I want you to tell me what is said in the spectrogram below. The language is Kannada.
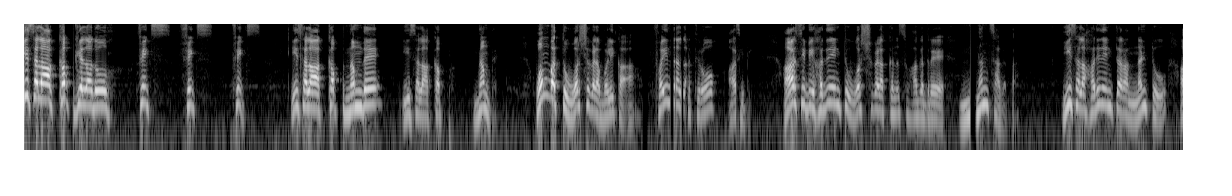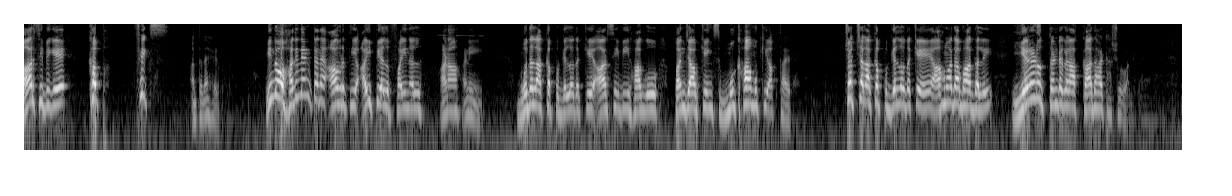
ಈ ಸಲ ಕಪ್ ಗೆಲ್ಲೋದು ಫಿಕ್ಸ್ ಫಿಕ್ಸ್ ಫಿಕ್ಸ್. ಈ ಸಲ ಕಪ್ ನಮ್ದೇ, ಈ ಸಲ ಕಪ್ ನಮ್ದೆ. ಒಂಬತ್ತು ವರ್ಷಗಳ ಬಳಿಕ ಫೈನಲ್ ಆಗ್ತಿರೋ R C B. R C B ಹದಿನೆಂಟು ವರ್ಷಗಳ ಕನಸು ಹಾಗಾದ್ರೆ ನನ್ಸಾಗತ್ತಾ ಈ ಸಲ ಹದಿನೆಂಟರ ನಂಟು ಆರ್ ಸಿ ಬಿಗೆ ಕಪ್ ಫಿಕ್ಸ್ ಅಂತಾನೆ ಹೇಳ್ಬೋದು. ಇಂದು ಹದಿನೆಂಟನೇ ಆವೃತ್ತಿ ಐ ಪಿ ಎಲ್ ಫೈನಲ್ ಹಣಾಹಣಿ. ಮೊದಲ ಕಪ್ ಗೆಲ್ಲೋದಕ್ಕೆ ಆರ್ ಸಿ ಹಾಗೂ ಪಂಜಾಬ್ ಕಿಂಗ್ಸ್ ಮುಖಾಮುಖಿ ಆಗ್ತಾ ಇದೆ. ಚೊಚ್ಚಲ ಕಪ್ ಗೆಲ್ಲೋದಕ್ಕೆ ಅಹಮದಾಬಾದ್ ಅಲ್ಲಿ ಎರಡು ತಂಡಗಳ ಕಾದಾಟ ಶುರುವಾಗಿದೆ.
